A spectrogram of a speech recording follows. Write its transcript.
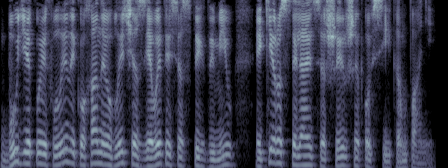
будь-якої хвилини кохане обличчя з'явитися з тих димів, які розстеляються ширше по всій кампанії.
